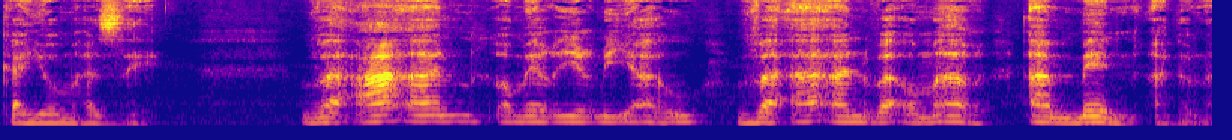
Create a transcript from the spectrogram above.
כיום הזה. ואען, אומר ירמיהו, ואען ואומר, אמן, אדוני.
